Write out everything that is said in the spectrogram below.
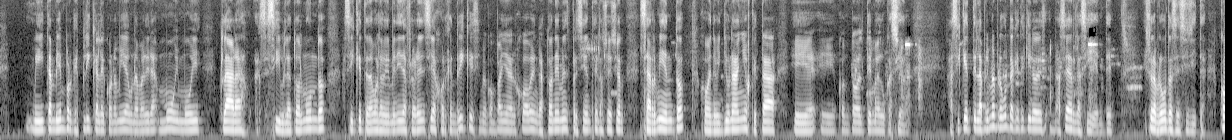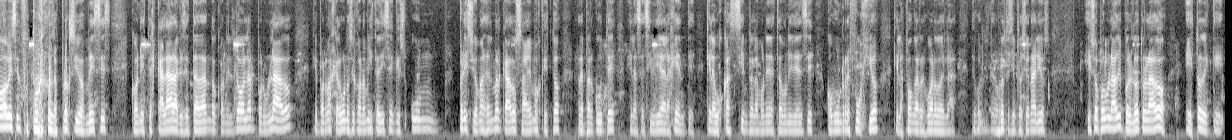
y también porque explica la economía de una manera muy, muy clara, accesible a todo el mundo. Así que te damos la bienvenida, Florencia, Jorge Enríquez, y me acompaña el joven Gastón Emens, presidente de la Asociación Sarmiento, joven de 21 años, que está eh, eh, con todo el tema de educación. Así que la primera pregunta que te quiero hacer es la siguiente. Es una pregunta sencillita. ¿Cómo ves el futuro en los próximos meses con esta escalada que se está dando con el dólar, por un lado, que por más que algunos economistas dicen que es un precio más del mercado, sabemos que esto repercute en la sensibilidad de la gente, que la busca siempre la moneda estadounidense como un refugio que las ponga a resguardo de, la, de los brotes inflacionarios. Eso por un lado, y por el otro lado, esto de que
